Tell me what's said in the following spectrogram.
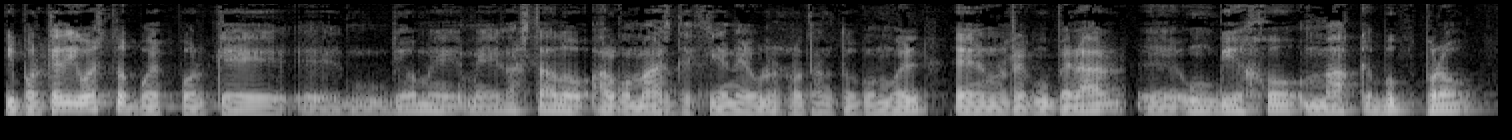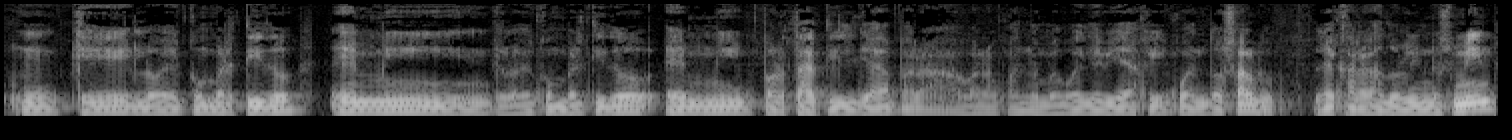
¿Y por qué digo esto? Pues porque eh, yo me, he gastado algo más de 100 euros, no tanto como él, en recuperar eh, un viejo MacBook Pro eh, que lo he convertido en mi que lo he convertido en mi portátil ya para, para cuando me voy de viaje y cuando salgo. Le he cargado Linux Mint,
